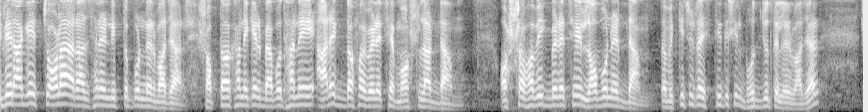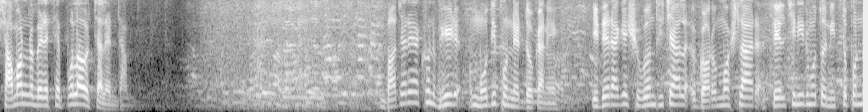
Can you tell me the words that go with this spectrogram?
ঈদের আগে চড়া রাজধানীর নিত্যপণ্যের বাজার। সপ্তাহখানেকের ব্যবধানে আরেক দফা বেড়েছে মশলার দাম। অস্বাভাবিক বেড়েছে লবণের দাম। তবে কিছুটা স্থিতিশীল ভোজ্য তেলের বাজার। সামান্য বেড়েছে পোলাওর চালের দাম। বাজারে এখন ভিড় মুদি পণ্যের দোকানে। ঈদের আগে সুগন্ধি চাল, গরম মশলার তেলচিনির মতো নিত্যপণ্য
